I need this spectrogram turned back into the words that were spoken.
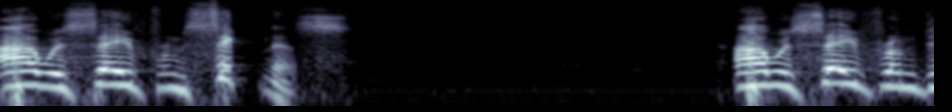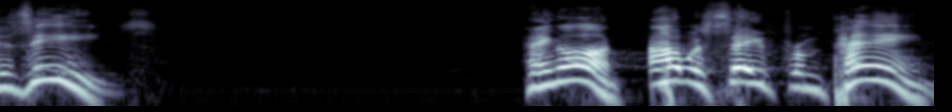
I was saved from sickness. I was saved from disease. Hang on. I was saved from pain.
